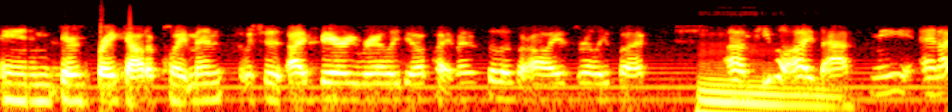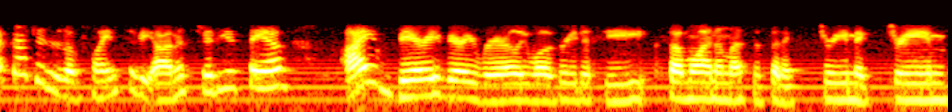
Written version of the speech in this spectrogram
and there's breakout appointments, which is, I very rarely do appointments, so those are always really booked. Um, people always ask me, and I've gotten to the point, to be honest with you, Sam, I very, very rarely will agree to see someone unless it's an extreme, extreme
